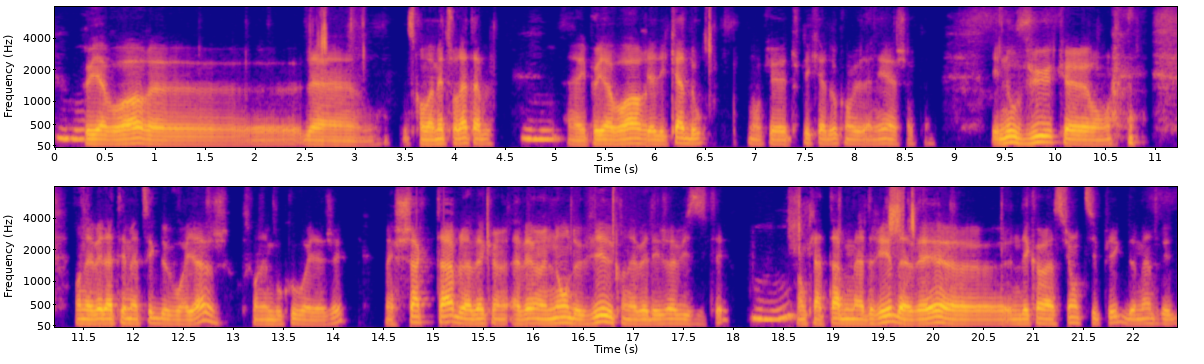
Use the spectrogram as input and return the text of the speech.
Il mm-hmm. peut y avoir euh, ce qu'on va mettre sur la table. Mm-hmm. Euh, il peut y avoir il y a des cadeaux. Donc, tous les cadeaux qu'on veut donner à chaque table. Et nous, vu qu'on on avait la thématique de voyage, parce qu'on aime beaucoup voyager, mais chaque table avait un, avait un nom de ville qu'on avait déjà visité. Mm-hmm. Donc, la table Madrid avait euh, une décoration typique de Madrid.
